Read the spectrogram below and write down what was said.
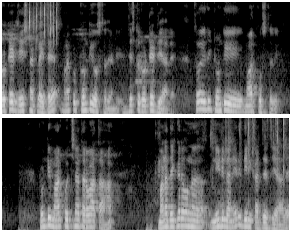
రొటేట్ చేసినట్లయితే మనకు ట్వంటీ వస్తుంది అండి జస్ట్ రొటేట్ చేయాలి. సో ఇది ట్వంటీ మార్క్ వస్తుంది. ట్వంటీ మార్క్ వచ్చిన తర్వాత మన దగ్గర ఉన్న నీడిల్ అనేది దీనికి అడ్జస్ట్ చేయాలి.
